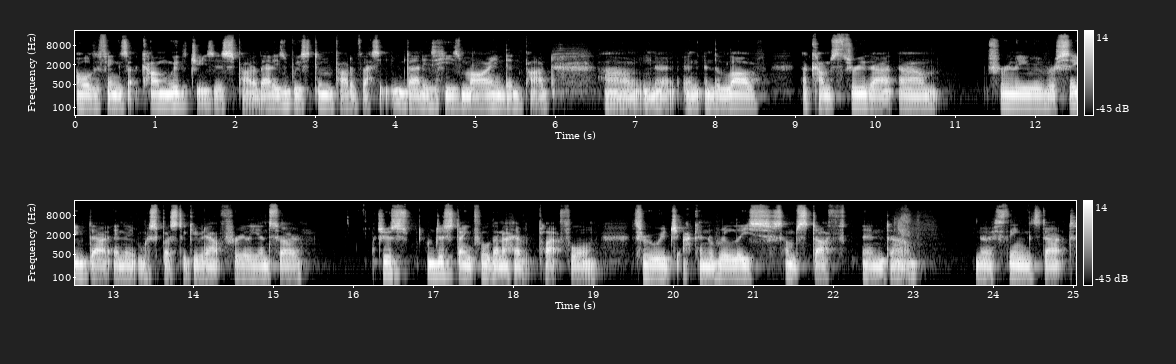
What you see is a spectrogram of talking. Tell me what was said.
all the things that come with Jesus. Part of that is wisdom. Part of that that is His mind, and part um, you know, and and the love that comes through that. Um, freely we've received that, and we're supposed to give it out freely. And so, just I'm just thankful that I have a platform through which I can release some stuff and um, you know things that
